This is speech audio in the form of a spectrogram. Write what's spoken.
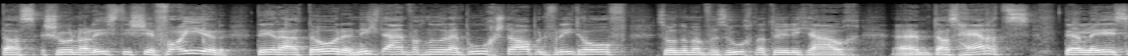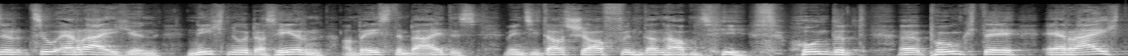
Das journalistische Feuer der Autoren. Nicht einfach nur ein Buchstabenfriedhof, sondern man versucht natürlich auch ähm, das Herz der Leser zu erreichen. Nicht nur das Hirn, am besten beides. Wenn Sie das schaffen, dann haben Sie 100 äh, Punkte erreicht.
